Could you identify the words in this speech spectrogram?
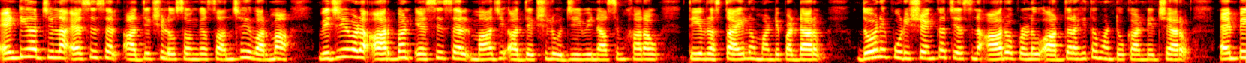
ఎన్టీఆర్ జిల్లా ఎస్ఎస్ఎల్ అధ్యక్షులు Songa Sanjay Varma Vijayawada urban SC cell మాజీ అధ్యక్షులు జీవి నరసింహారావు తీవ్ర స్థాయిలో మండిపడ్డారు. ధోనిపూడి శంకర్ చేసిన ఆరోపణలు అర్ధరహితమంటూ ఖండించారు. ఎంపీ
